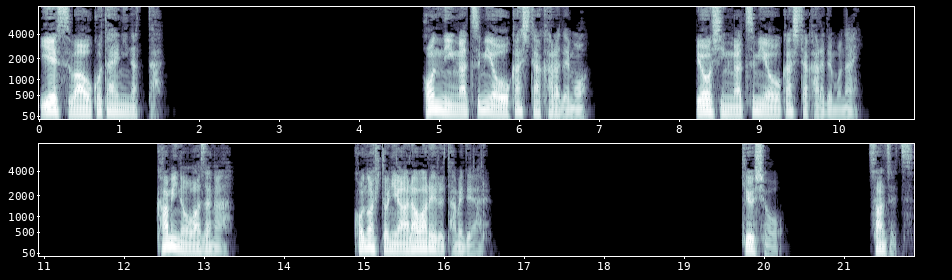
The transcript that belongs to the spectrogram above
イエスはお答えになった。本人が罪を犯したからでも、両親が罪を犯したからでもない。神の技が、この人に現れるためである。九章、三節。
